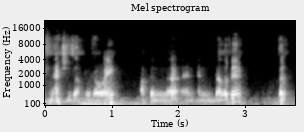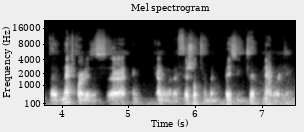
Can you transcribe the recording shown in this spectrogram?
connections up and going, up and uh, and, and relevant. But the next part is, uh, I think, kind of an official term, but basically drip networking.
